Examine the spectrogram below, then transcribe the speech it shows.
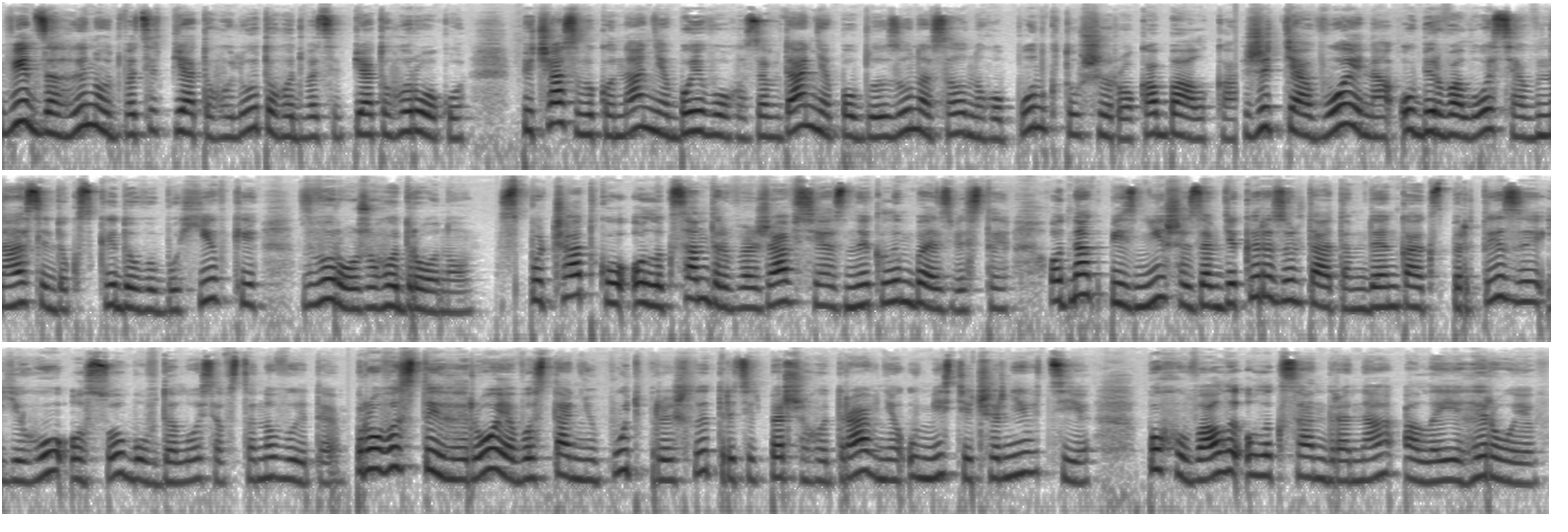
Він загинув 25 лютого 25 року під час виконання бойового завдання поблизу населеного пункту Широка Балка. Життя воїна обірвалося внаслідок скиду вибухівки з ворожого дрону. Спочатку Олександр вважався зниклим безвісти, однак пізніше, завдяки результатам ДНК-експертизи, його особу вдалося встановити. Провести героя в останню путь прийшли 31 травня у місті Чернівці. Поховали Олександра на алеї героїв.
